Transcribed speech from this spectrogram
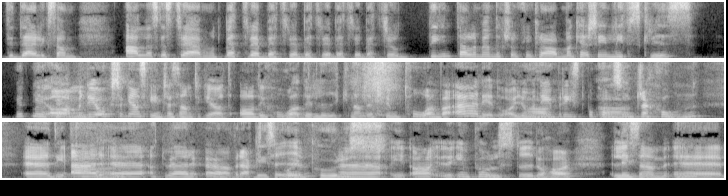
det där liksom alla ska sträva mot bättre, bättre, bättre, bättre, bättre. Och det är inte alla människor som kan klara av. Man kanske är i en. Ja, men det är också ganska intressant tycker jag att ADHD-liknande symptom, vad är det då? Jo, men det är brist på koncentration. Eh, det är ja. eh, att du är överaktiv. Brist på impuls. Eh, ja, impulsstyrd och har liksom, eh,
